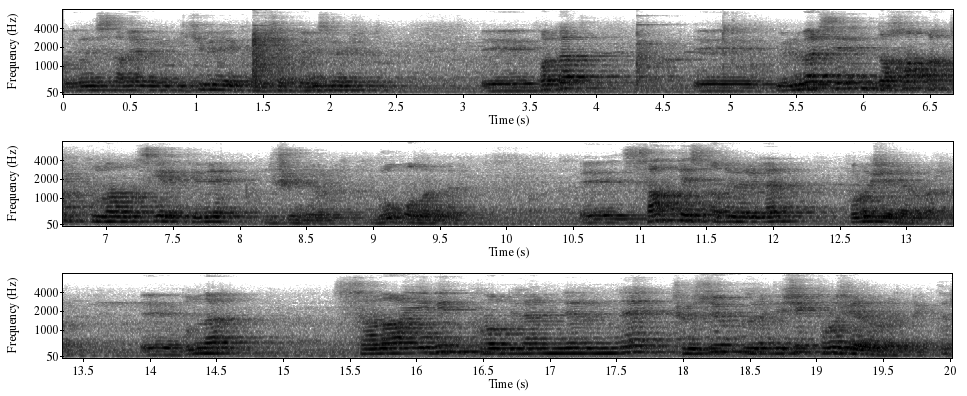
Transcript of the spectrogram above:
organize sanayi bölümü 2000'e yakın işletmemiz mevcut. E, fakat e, üniversitenin daha aktif kullanması gerektiğini düşünüyorum bu olanı. E, Santes adı verilen projeler var. E, bunlar sanayinin problemlerine çözüm üretecek projeler üretmektir.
